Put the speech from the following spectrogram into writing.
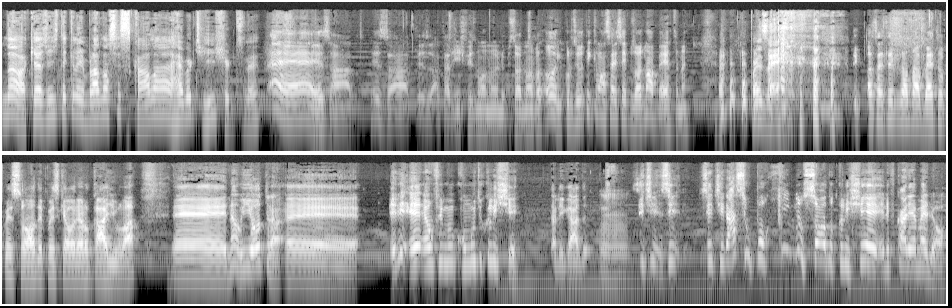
Não, aqui a gente tem que lembrar a nossa escala Herbert Richards, né? É, exato, exato, exato. A gente fez no episódio. No... Oh, inclusive, tem que lançar esse episódio no aberto, né? Pois é. tem que lançar esse episódio no aberto pro pessoal depois que a Aurelo caiu lá. É... Não, e outra, é... ele é, é um filme com muito clichê, tá ligado? Uhum. Se, se, se tirasse um pouquinho só do clichê, ele ficaria melhor.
